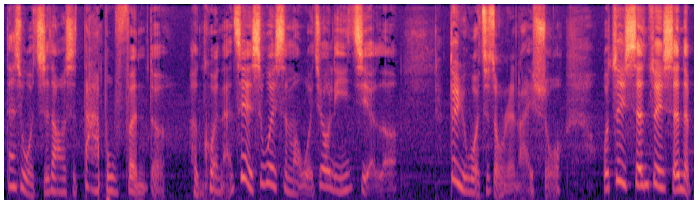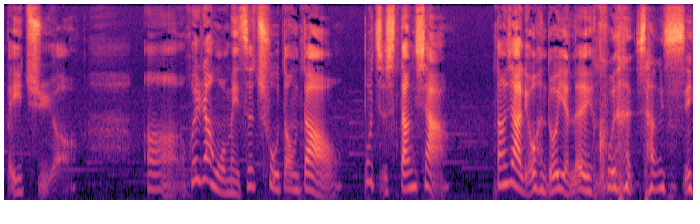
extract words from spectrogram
但是我知道是大部分的很困难，这也是为什么我就理解了，对于我这种人来说，我最深最深的悲剧哦，呃，会让我每次触动到，不只是当下。当下流很多眼泪，哭得很伤心。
